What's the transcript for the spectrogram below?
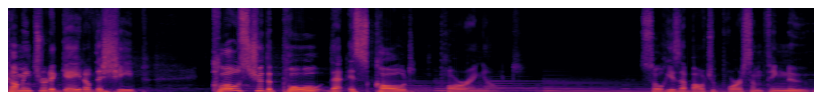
coming through the gate of the sheep, close to the pool that is called pouring out. So he's about to pour something new.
